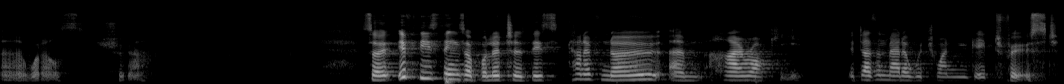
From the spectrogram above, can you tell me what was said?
Uh, what else? Sugar. So if these things are bulleted, there's kind of no um, hierarchy. It doesn't matter which one you get first.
